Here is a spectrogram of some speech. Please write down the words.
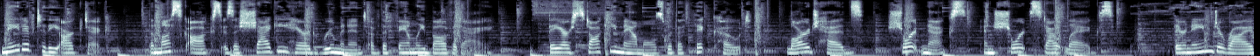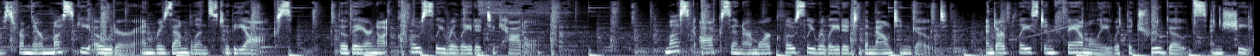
Native to the Arctic, the musk ox is a shaggy haired ruminant of the family Bovidae. They are stocky mammals with a thick coat, large heads, short necks, and short, stout legs. Their name derives from their musky odor and resemblance to the ox, though they are not closely related to cattle. Musk oxen are more closely related to the mountain goat and are placed in family with the true goats and sheep.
